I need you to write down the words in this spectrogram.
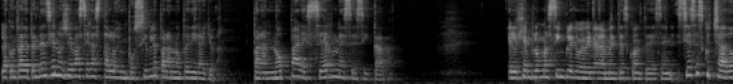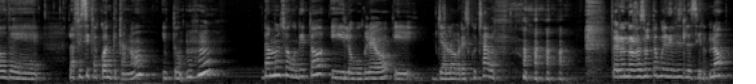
La contradependencia nos lleva a hacer hasta lo imposible para no pedir ayuda, para no parecer necesitada. El ejemplo más simple que me viene a la mente es cuando te dicen, si has escuchado de la física cuántica, ¿no? Y tú, dame un segundito y lo googleo y ya lo habré escuchado. Pero nos resulta muy difícil decir, no,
